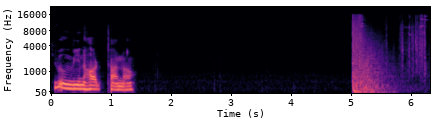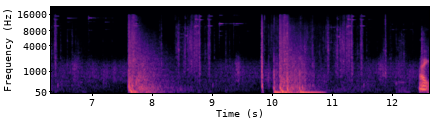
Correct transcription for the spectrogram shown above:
he will be in a hard time now. I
